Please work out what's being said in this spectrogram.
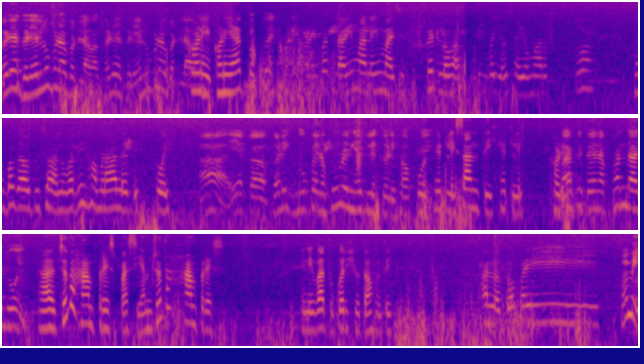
ઘડે ઘડે લુગડા બદલાવા ઘડે ઘડે લુગડા બદલાવા. ઘણી ઘણી હાથ પગ ધોઈ ઘણી ઘણી બદલાવ એમાં ને એમાં જ કેટલો હાથી વયો છે અમારો. તો ને બગાવતું જવાનું. વળી હમણાં હાલે તોય. હા એક ઘડીક બપોરે પૂરે ને એટલી ઘડી હા હોય એટલી શાંતિ એટલી. ઘડી બાકી તો એના ફંદા જ હોય. હા જો તો હામ પ્રેસ પાછી આમ જો તો હામ પ્રેસ. એની વાતો કરીશું ત્યાં સુધી હાલો તો ભાઈ મમ્મી.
